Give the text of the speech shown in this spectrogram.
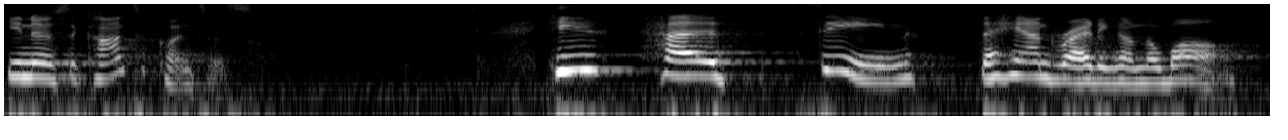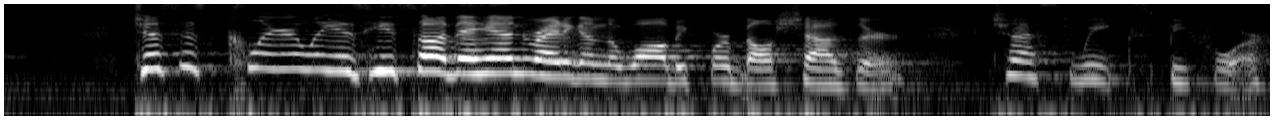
He knows the consequences. He has seen the handwriting on the wall just as clearly as he saw the handwriting on the wall before Belshazzar, just weeks before.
